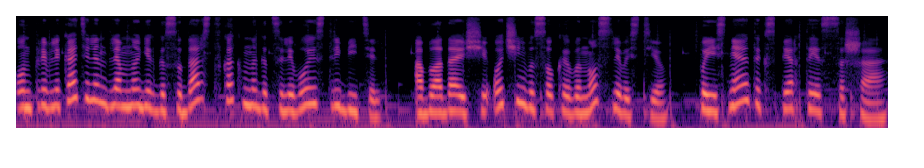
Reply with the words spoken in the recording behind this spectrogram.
Он привлекателен для многих государств как многоцелевой истребитель, обладающий очень высокой выносливостью, поясняют эксперты из США.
